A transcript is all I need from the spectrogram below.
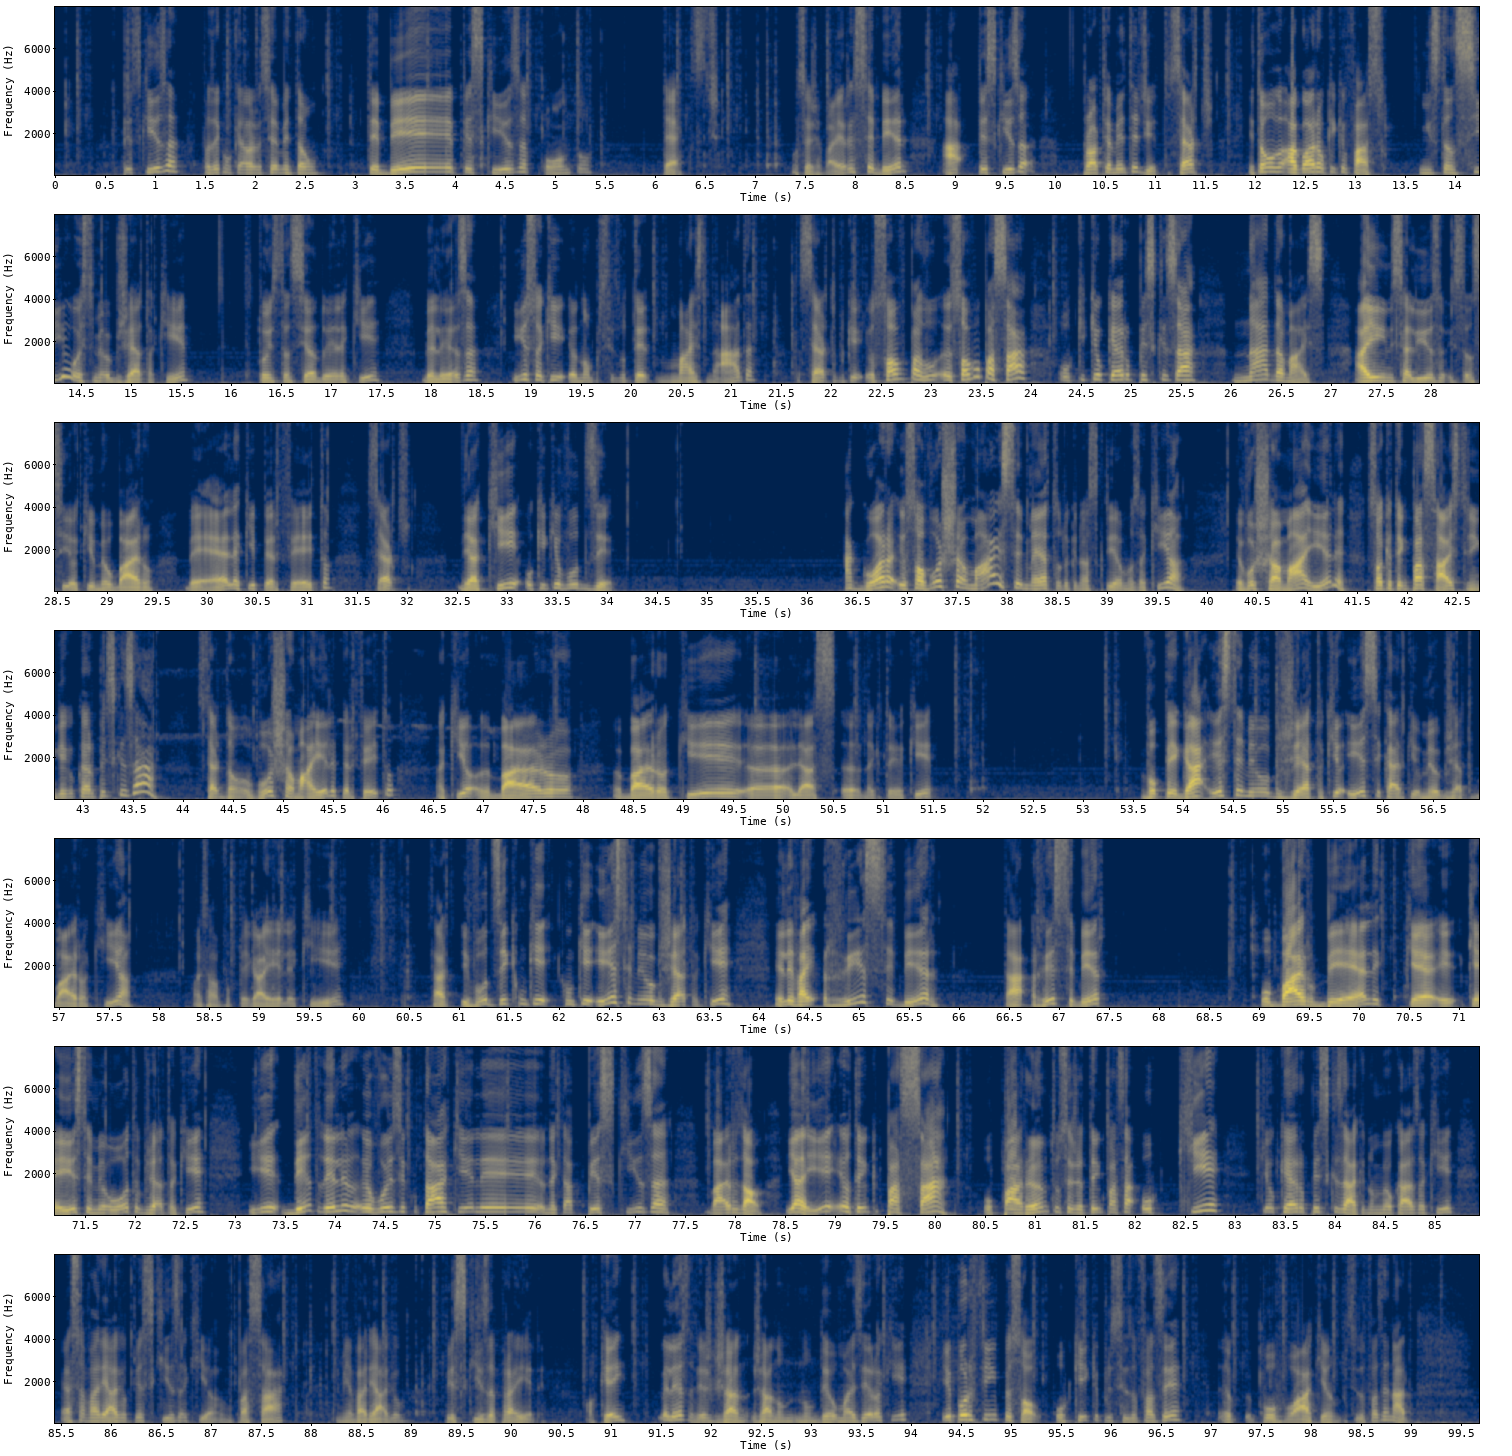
Pesquisa, fazer com que ela receba, então, tb pesquisa.text. Ou seja, vai receber a pesquisa propriamente dita, certo? Então agora o que, que eu faço? Instancio esse meu objeto aqui. Estou instanciando ele aqui. Beleza. Isso aqui eu não preciso ter mais nada. Tá certo? Porque eu só vou, eu só vou passar o que, que eu quero pesquisar. Nada mais. Aí inicializo, instancio aqui o meu bairro BL aqui, perfeito. Certo? E aqui o que, que eu vou dizer? Agora eu só vou chamar esse método que nós criamos aqui, ó eu vou chamar ele, só que eu tenho que passar a string que eu quero pesquisar, certo? Então eu vou chamar ele, perfeito. Aqui, ó, bairro, bairro aqui, uh, aliás, uh, onde é que tem aqui? vou pegar este meu objeto aqui, esse cara aqui, o meu objeto bairro aqui, ó. Olha só, vou pegar ele aqui, certo? E vou dizer com que, com que esse meu objeto aqui, ele vai receber, tá? Receber o bairro BL, que é, que é esse meu outro objeto aqui, e dentro dele eu vou executar aquele, onde é tá? Pesquisa bairro DAO. E aí eu tenho que passar o parâmetro, ou seja, eu tenho que passar o que que eu quero pesquisar, que no meu caso aqui, essa variável pesquisa aqui, ó. Vou passar minha variável pesquisa para ele, ok? Beleza, vejo que já, já não, não deu mais erro aqui. E por fim, pessoal, o que que preciso fazer? Eu, povoar aqui, eu não preciso fazer nada.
